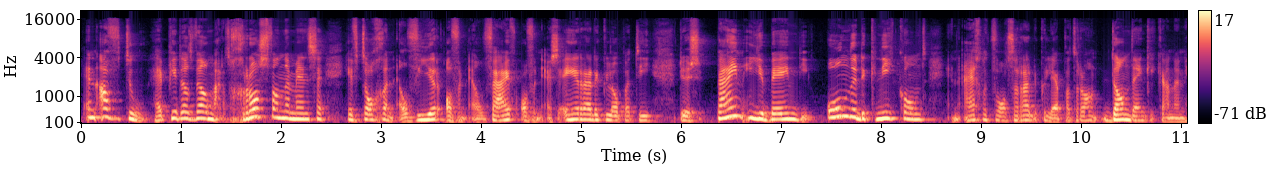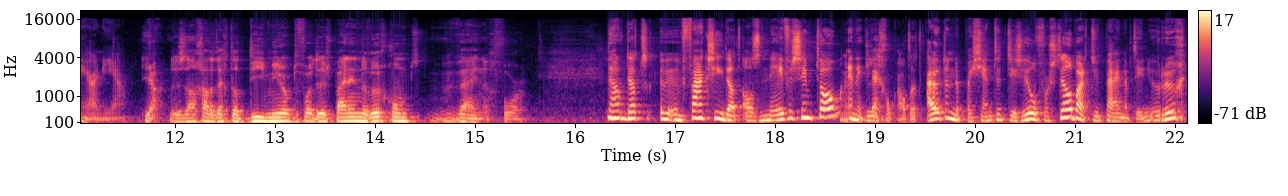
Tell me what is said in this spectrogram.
En af en toe heb je dat wel. Maar het gros van de mensen heeft toch een L4 of een L5 of een S1-radiculopathie. Dus pijn in je been die onder de knie komt. En eigenlijk volgens een radiculair patroon. Dan denk ik aan een hernia. ja, dus dan gaat het echt dat die meer op de voor. Dus pijn in de rug komt weinig voor. Nou, dat, eh, vaak zie je dat als nevensymptoom. En ik leg ook altijd uit aan de patiënten: het is heel voorstelbaar dat u pijn hebt in uw rug.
